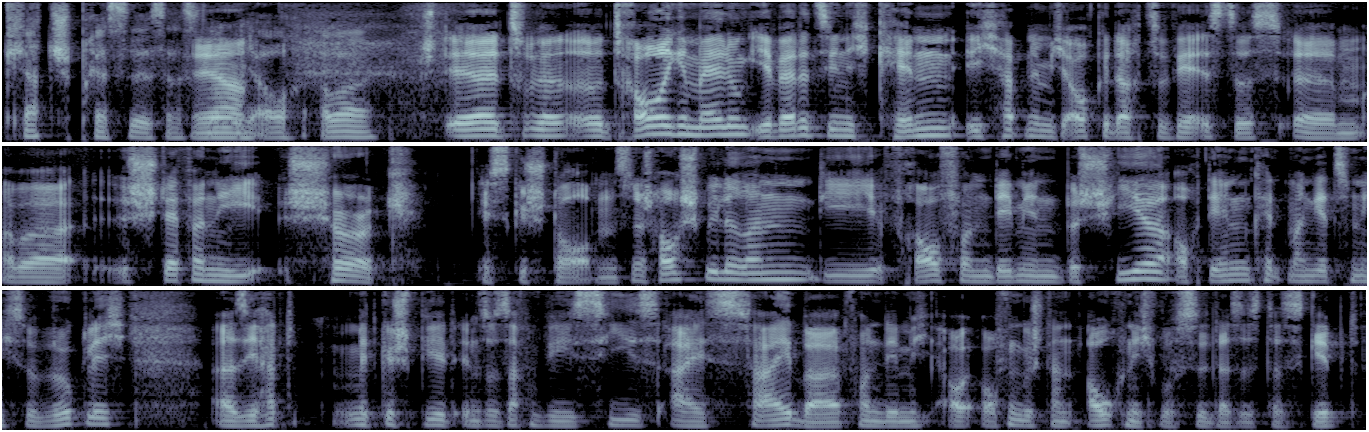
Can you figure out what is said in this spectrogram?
Klatschpresse ist das, Ja. glaube ich, auch. Aber Äh, äh, traurige Meldung, ihr werdet sie nicht kennen. Ich habe nämlich auch gedacht, so wer ist das? Ähm, aber Stephanie Shirk ist gestorben. Das ist eine Schauspielerin, die Frau von Damien Bashir. Auch den kennt man jetzt nicht so wirklich. Äh, sie hat mitgespielt in so Sachen wie CSI Cyber, von dem ich offen gestanden auch nicht wusste, dass es das gibt.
